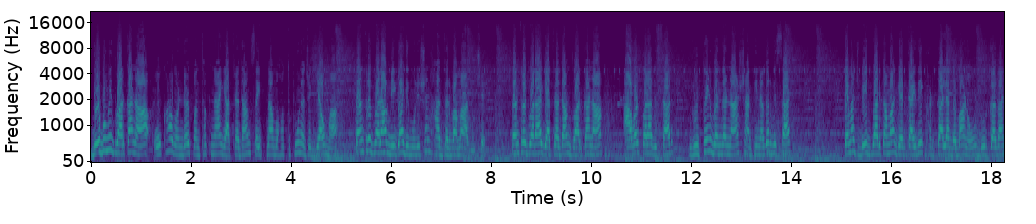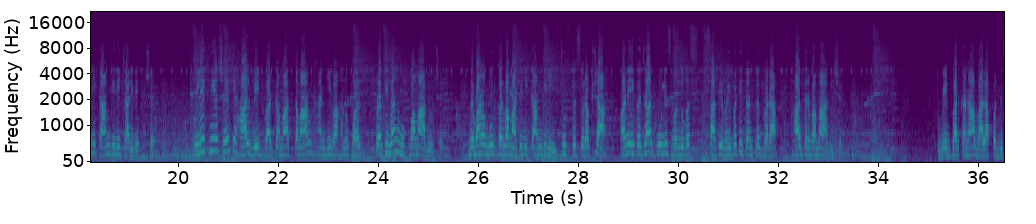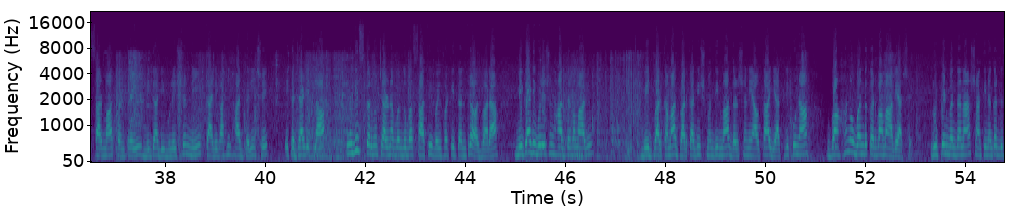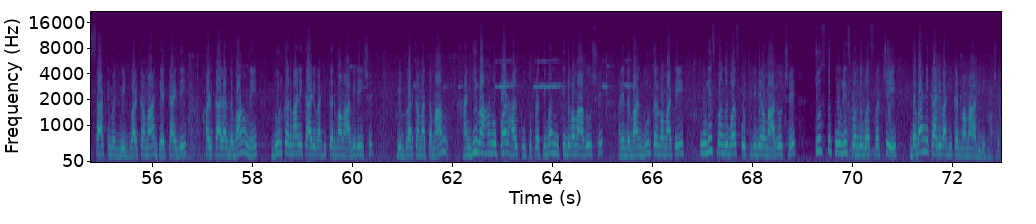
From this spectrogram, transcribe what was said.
દેવભૂમિ દ્વારકાના ઓખા મંડળ પંથકના યાત્રાધામ સહિતના મહત્વપૂર્ણ જગ્યાઓમાં તંત્ર દ્વારા મેગા ડિમોલિશન હાથ ધરવામાં આવ્યું છે. તંત્ર દ્વારા યાત્રાધામ દ્વારકાના આવડપરા વિસ્તાર, રૂપેણ બંદરના શાંતિનગર વિસ્તાર તેમજ બેટ દ્વારકામાં ગેરકાયદે ખડકાયેલા દબાણો દૂર કરવાની કામગીરી ચાલી રહી છે. ઉલ્લેખનીય છે કે હાલ બેટ દ્વારકામાં તમામ ખાનગી વાહનો પર પ્રતિબંધ મૂકવામાં આવ્યો છે. દબાણો દૂર કરવા માટેની કામગીરી ચુસ્ત સુરક્ષા અને એક હજાર પોલીસ બંદોબસ્ત સાથે વહીવટી તંત્ર દ્વારા હાથ ધરવામાં આવી છે. તો બેટ દ્વારકાના બાલાપર વિસ્તારમાં તંત્રએ મેગા ડિમોલેશનની કાર્યવાહી હાથ ધરી છે. એક હજાર જેટલા પોલીસ કર્મચારીઓના બંદોબસ્ત સાથે વહીવટી દ્વારા મેગા ડિમોલેશન હાથ ધરવામાં આવ્યું. બેટ દ્વારકામાં દ્વારકાધીશ મંદિરમાં દર્શને આવતા યાત્રિકોના વાહનો બંધ કરવામાં આવ્યા છે. રૂપેણ બંદરના શાંતિનગર વિસ્તાર તેમજ બેટ દ્વારકામાં ગેરકાયદે ખડકાયેલા દબાણોને દૂર કરવાની કાર્યવાહી કરવામાં આવી રહી છે. બેટ દ્વારકામાં તમામ ખાનગી વાહનો પર હાલ પૂરતો પ્રતિબંધ મૂકી દેવામાં આવ્યો છે અને દબાણ દૂર કરવા માટે પોલીસ બંદોબસ્ત ગોઠવી દેવામાં આવ્યો છે. ચુસ્ત પોલીસ બંદોબસ્ત વચ્ચે દબાણની કાર્યવાહી કરવામાં આવી રહી છે.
